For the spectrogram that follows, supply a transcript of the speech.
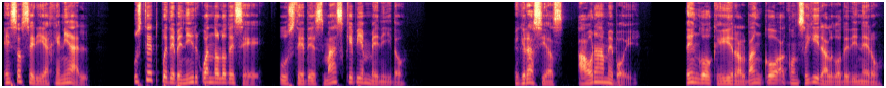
Eso sería genial. Usted puede venir cuando lo desee. Usted es más que bienvenido. Gracias. Ahora me voy. Tengo que ir al banco a conseguir algo de dinero.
